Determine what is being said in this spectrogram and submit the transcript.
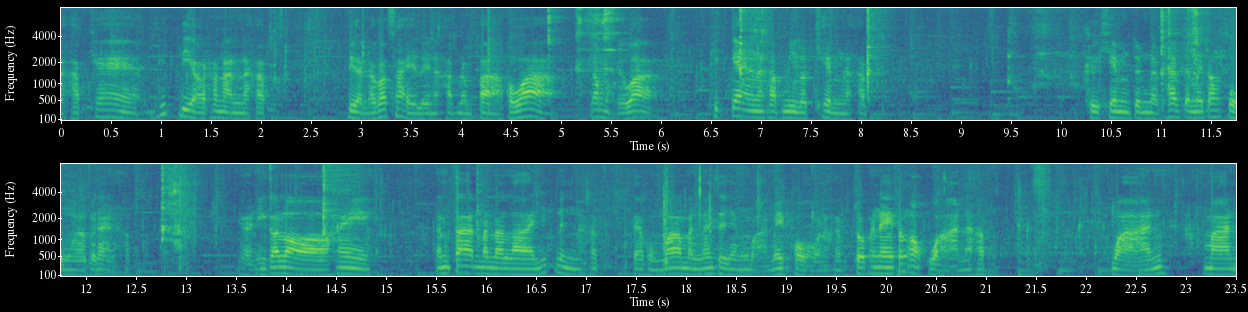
นะครับ แค่นิดเดียวเท่านั้นนะครับ เดือดแล้วก็ใส่เลยนะครับน้ำปลา เพราะว่าต้องบอกเลยว่าพริกแกงนะครับ มีรสเค็มนะครับ คือเค็มจนแบบแทบจะไม่ต้องปรุงแล้วก็ได้นะครับ ดี๋ยวนี้ก็รอให้น้ำตาลมันละลายนิดนึงนะครับ แต่ผมว่ามันน่าจะยังหวานไม่พอนะครับ ตัวพะแนงต้องออกหวานนะครับ หวานมัน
